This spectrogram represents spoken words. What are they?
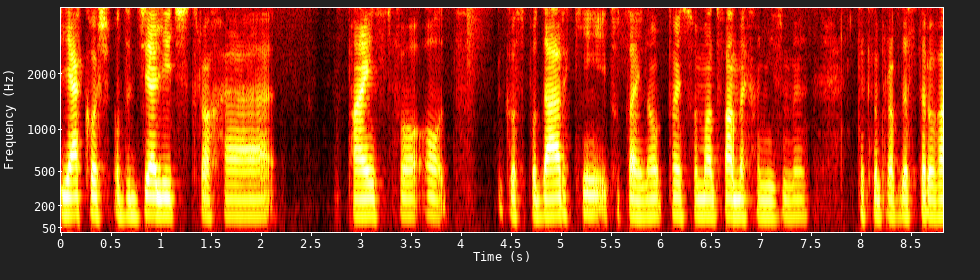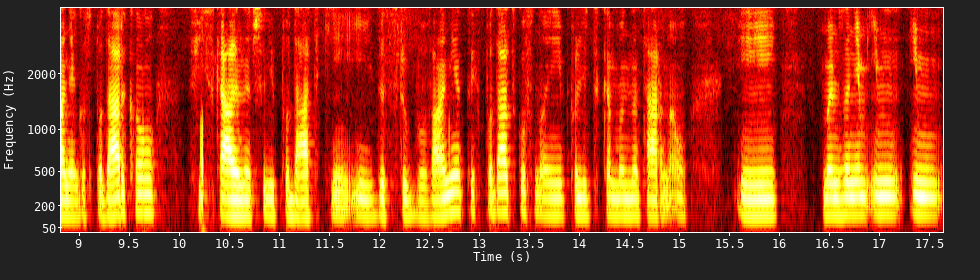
jakoś oddzielić trochę państwo od gospodarki i tutaj no, państwo ma dwa mechanizmy tak naprawdę sterowania gospodarką, fiskalny, czyli podatki i dystrybuowanie tych podatków, no i politykę monetarną. I moim zdaniem im, im,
